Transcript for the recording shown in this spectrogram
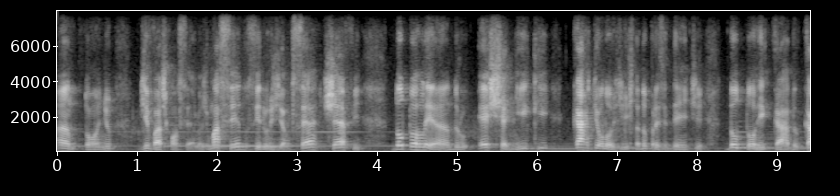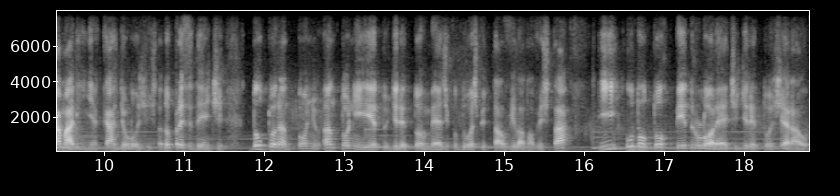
Antônio de Vasconcelos Macedo, cirurgião-chefe, Dr. Leandro Echenique, cardiologista do presidente, Dr. Ricardo Camarinha, cardiologista do presidente, Dr. Antônio Antonieto, diretor médico do Hospital Vila Nova Star, e o Dr. Pedro Loretti, diretor-geral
